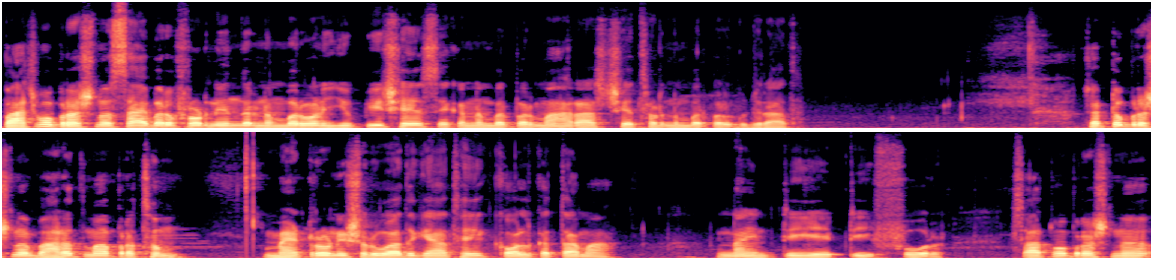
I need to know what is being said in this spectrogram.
પાંચમો પ્રશ્ન, સાયબર ફ્રોડની અંદર નંબર વન યુપી છે. સેકન્ડ નંબર પર મહારાષ્ટ્ર છે. થર્ડ નંબર પર ગુજરાત. છઠ્ઠો પ્રશ્ન, ભારતમાં પ્રથમ મેટ્રોની શરૂઆત ક્યાં થઈ? કોલકાતામાં. Ninety eighty four. સાતમો પ્રશ્ન.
